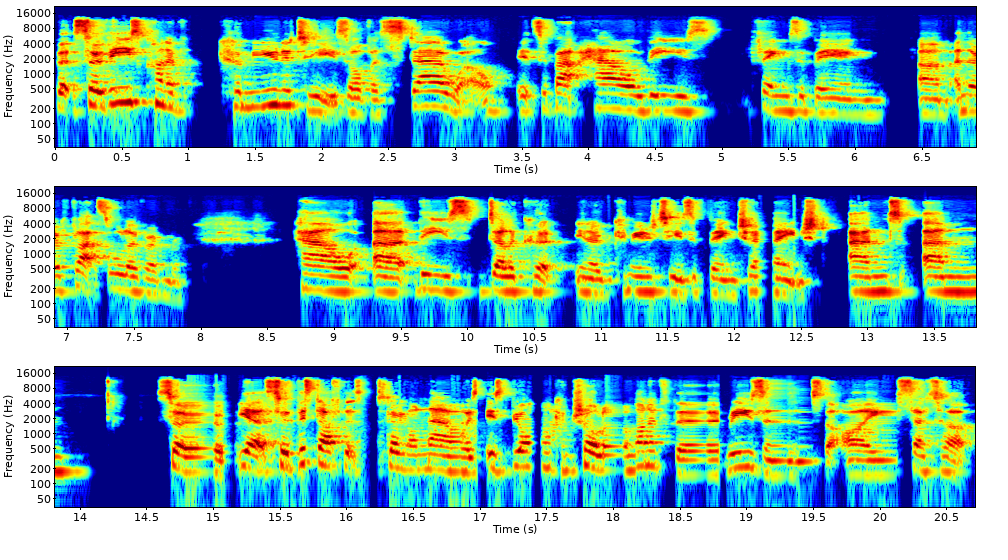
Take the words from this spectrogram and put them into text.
But so these kind of communities of a stairwell, it's about how these things are being, um, and there are flats all over Edinburgh, how uh, these delicate, you know, communities are being changed. And um, so yeah, so this stuff that's going on now is, is beyond control. And one of the reasons that I set up,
